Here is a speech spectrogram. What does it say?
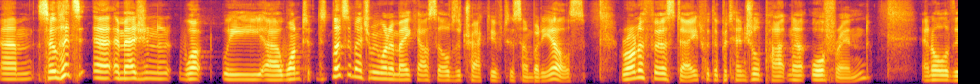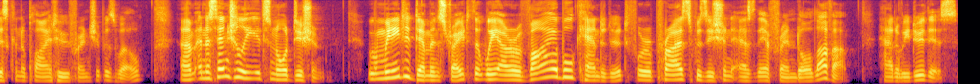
Um, so let's uh, imagine what we uh, want. To, let's imagine we want to make ourselves attractive to somebody else. We're on a first date with a potential partner or friend, and all of this can apply to friendship as well. Um, and essentially, it's an audition. We need to demonstrate that we are a viable candidate for a prized position as their friend or lover. How do we do this?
